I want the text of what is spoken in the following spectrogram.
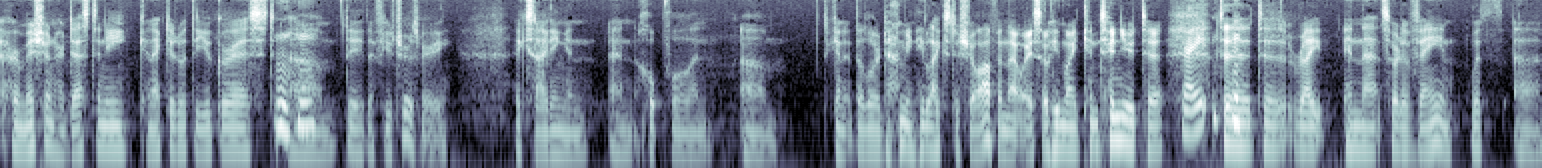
her mission, her destiny, connected with the Eucharist. Mm-hmm. Um, the the future is very exciting and and hopeful and um, gonna, the Lord. I mean, He likes to show off in that way, so He might continue to right to to write in that sort of vein with uh,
